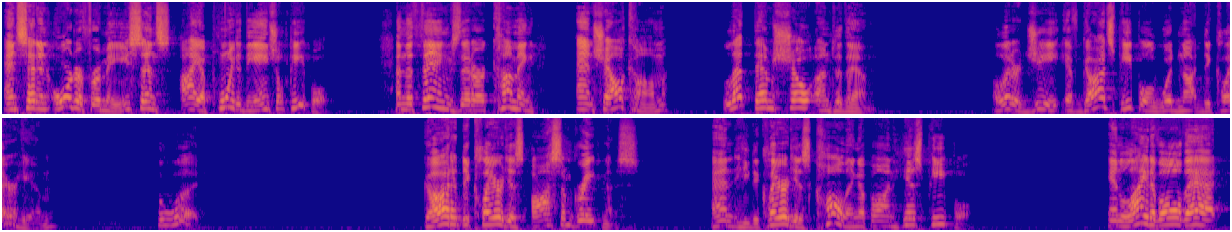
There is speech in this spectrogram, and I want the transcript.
and set an order for me, since I appointed the ancient people, and the things that are coming and shall come, let them show unto them. A letter G, if God's people would not declare him, who would? God had declared his awesome greatness, and he declared his calling upon his people. In light of all that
